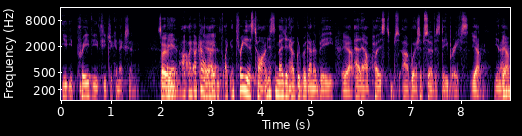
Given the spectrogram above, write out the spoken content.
You, you preview future connection. So- Man, I, I can't yeah. wait. Like in three years' time, just imagine how good we're going to be Yeah. at our post uh, worship service debriefs. Yeah. You know. Yeah.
